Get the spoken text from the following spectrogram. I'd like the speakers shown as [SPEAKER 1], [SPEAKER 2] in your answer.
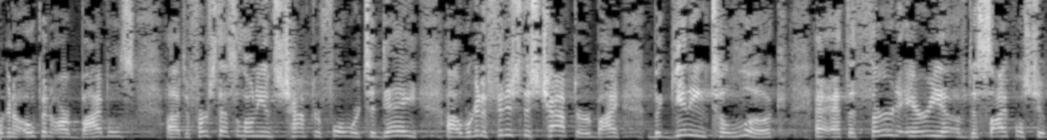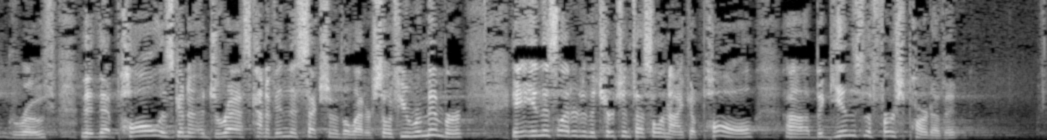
[SPEAKER 1] We're going to open our Bibles uh, to 1 Thessalonians chapter 4, where today uh, we're going to finish this chapter by beginning to look at the third area of discipleship growth that, that Paul is going to address kind of in this section of the letter. So if you remember, in, in this letter to the church in Thessalonica, Paul uh, begins the first part of it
